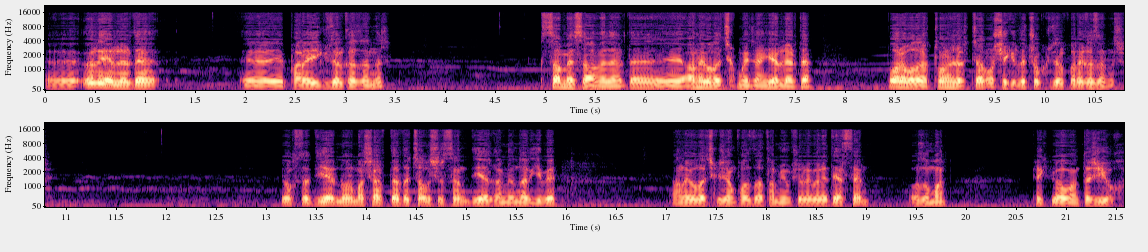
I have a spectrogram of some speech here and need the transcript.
Ee, öyle yerlerde e, parayı güzel kazanır. Kısa mesafelerde, e, ana yola çıkmayacağın yerlerde bu arabalara tonaj atacaksın. O şekilde çok güzel para kazanır. Yoksa diğer normal şartlarda çalışırsan diğer kamyonlar gibi ana yola çıkacağım fazla atamıyorum şöyle böyle dersen o zaman pek bir avantajı yok.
